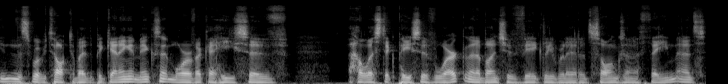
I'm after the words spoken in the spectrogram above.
this is what we talked about at the beginning. It makes it more of a cohesive, holistic piece of work than a bunch of vaguely related songs on a theme. And it's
